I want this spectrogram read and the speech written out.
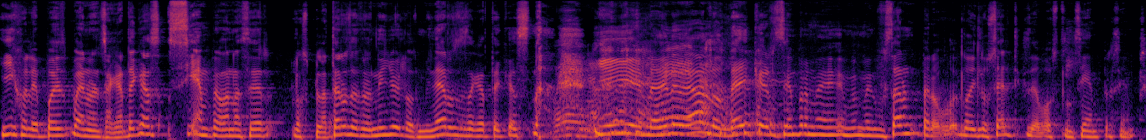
Híjole, pues bueno, en Zacatecas siempre van a ser los plateros de Fresnillo y los mineros de Zacatecas. y en la NBA los Lakers siempre me, gustaron, pero los, los Celtics de Boston siempre, siempre.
